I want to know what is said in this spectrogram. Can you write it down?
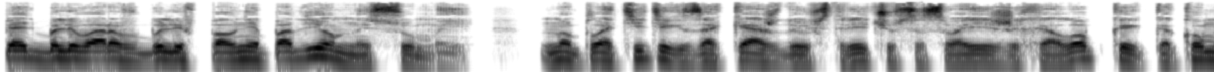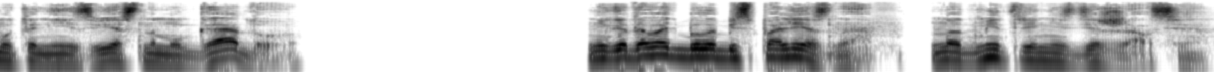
пять боливаров были вполне подъемной суммой, но платить их за каждую встречу со своей же холопкой какому-то неизвестному гаду... Негодовать было бесполезно, но Дмитрий не сдержался.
